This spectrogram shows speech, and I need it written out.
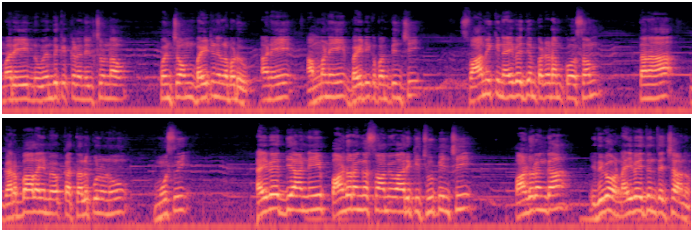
మరి నువ్వెందుకు ఇక్కడ నిల్చున్నావు? కొంచెం బయట నిలబడు అని అమ్మని బయటికి పంపించి స్వామికి నైవేద్యం పెట్టడం కోసం తన గర్భాలయం యొక్క తలుపులను మూసి నైవేద్యాన్ని పాండురంగ స్వామి వారికి చూపించి పాండురంగ ఇదిగో నైవేద్యం తెచ్చాను.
